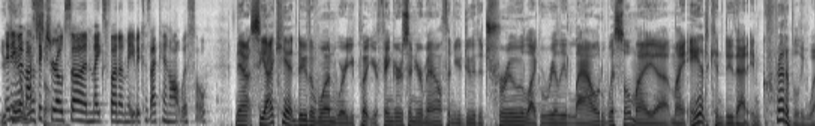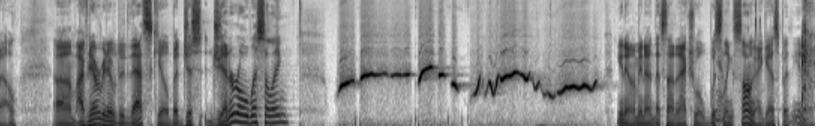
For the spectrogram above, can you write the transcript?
You and even my six year old son makes fun of me because I cannot whistle. Now, see, I can't do the one where you put your fingers in your mouth and you do the true, like really loud whistle. My uh, my aunt can do that incredibly well. Um, I've never been able to do that skill, but just general whistling. You know, I mean, that's not an actual whistling song, I guess, but you know,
